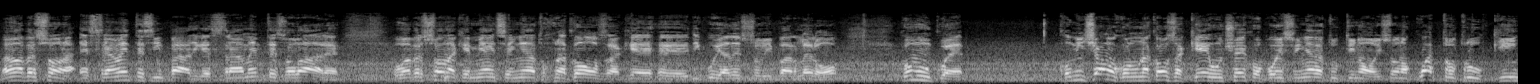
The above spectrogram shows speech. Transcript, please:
È una persona estremamente simpatica, estremamente solare, una persona che mi ha insegnato una cosa che, eh, di cui adesso vi parlerò. Comunque, cominciamo con una cosa che un cieco può insegnare a tutti noi. Sono quattro trucchi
